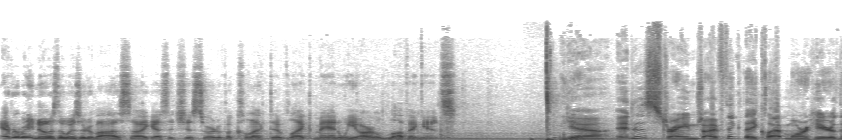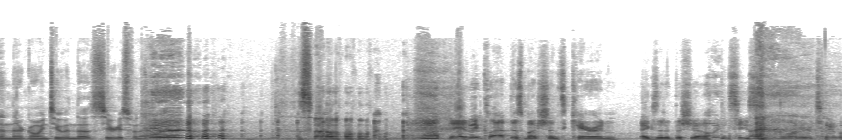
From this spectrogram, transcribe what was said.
everybody knows The Wizard of Oz, so I guess it's just sort of a collective like, man, we are loving it. Yeah, it is strange. I think they clap more here than they're going to in the series finale. so They haven't clapped this much since Karen exited the show in season one or two.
